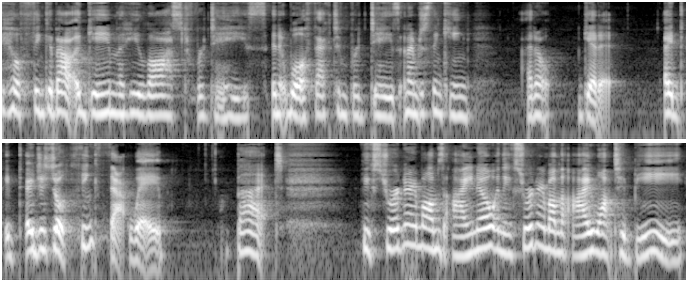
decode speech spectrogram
he'll think about a game that he lost for days and it will affect him for days and I'm just thinking I don't get it. I I just don't think that way. But the extraordinary moms I know and the extraordinary mom that I want to be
